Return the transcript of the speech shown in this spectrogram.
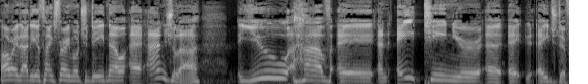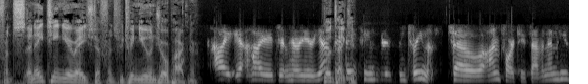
All right, Adia, thanks very much indeed. Now, uh, Angela, you have a an eighteen year uh, a- age difference, an eighteen year age difference between you and your partner. Hi, yeah, hi, Adrian. How are you? Yeah, Good, there's thank you. 18 years between us. So I'm 47 and he's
